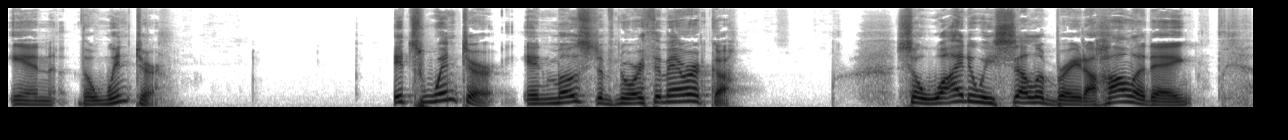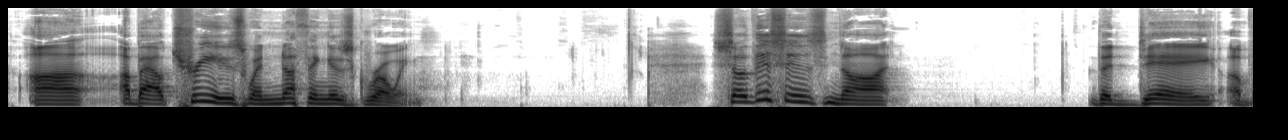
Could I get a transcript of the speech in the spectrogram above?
in the winter? It's winter in most of North America. So, why do we celebrate a holiday uh, about trees when nothing is growing? So, this is not the day of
